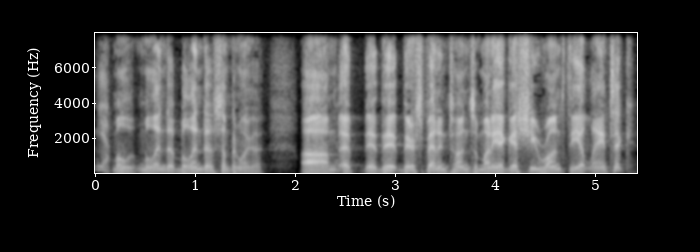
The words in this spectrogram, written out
Yeah. Mel- Melinda, Belinda, something like that. Um, they- they- they're spending tons of money. I guess she runs the Atlantic,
